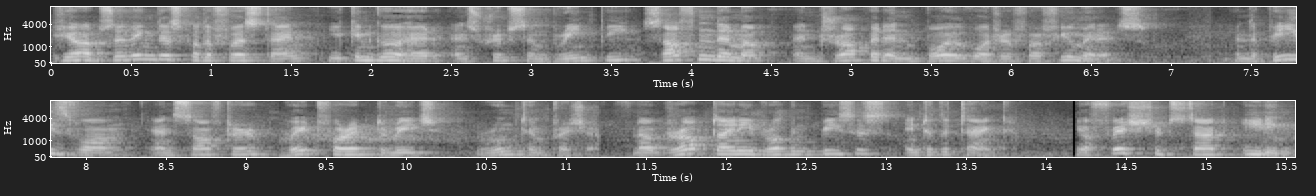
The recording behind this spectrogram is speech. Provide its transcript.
If you're observing this for the first time, you can go ahead and strip some green pea, soften them up and drop it in boiled water for a few minutes. When the pea is warm and softer, wait for it to reach room temperature. Now drop tiny broken pieces into the tank. Your fish should start eating.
